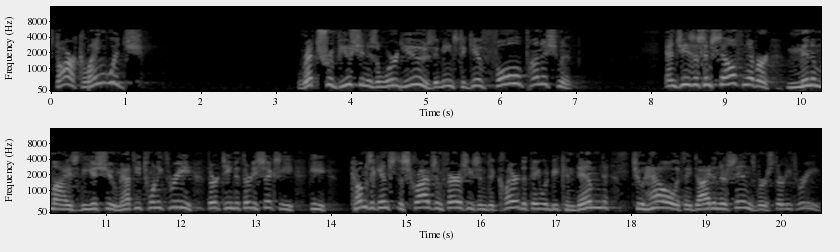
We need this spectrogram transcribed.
stark language. Retribution is a word used, it means to give full punishment. And Jesus himself never minimized the issue. Matthew 23, 13 to 36, he, he comes against the scribes and Pharisees and declared that they would be condemned to hell if they died in their sins, verse 33.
